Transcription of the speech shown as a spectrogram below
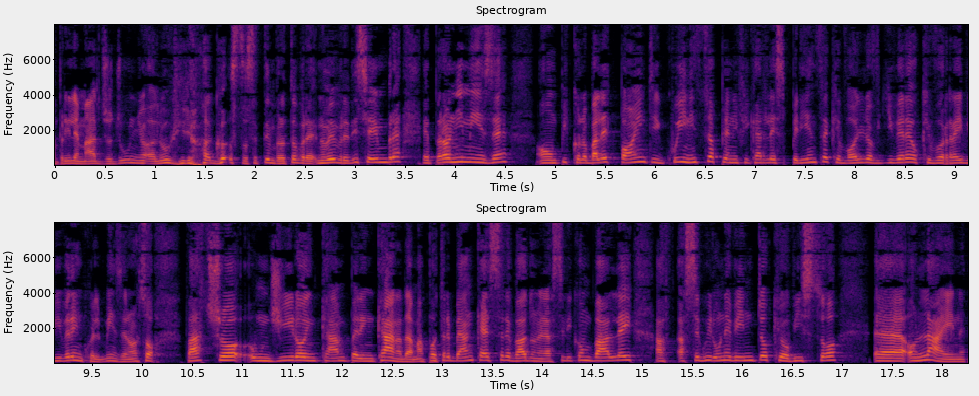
aprile, maggio, giugno, luglio, agosto, settembre, ottobre, novembre, dicembre e per ogni mese ho un piccolo bullet point in cui inizio a pianificare le esperienze che voglio vivere o che vorrei vivere in quel mese. Non lo so, faccio un giro in camper in Canada, ma potrebbe anche essere vado nella Silicon Valley a, a seguire un evento che ho visto eh, online.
